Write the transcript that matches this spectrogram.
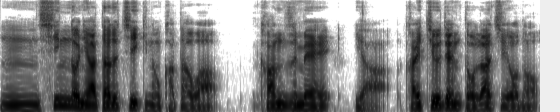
うん、進路に当たる地域の方は缶詰や懐中電灯、ラジオの、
